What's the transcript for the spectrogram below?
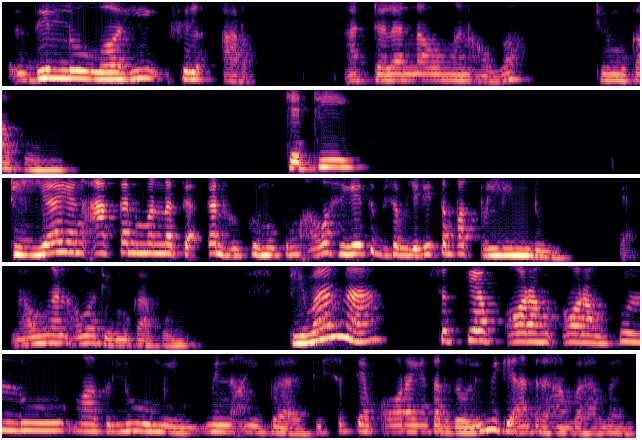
dillullahi fil ard adalah naungan Allah di muka bumi. Jadi dia yang akan menegakkan hukum-hukum Allah sehingga itu bisa menjadi tempat berlindung. Ya, naungan Allah di muka bumi. Di mana setiap orang-orang kullu madlumin min ibadi, setiap orang yang terdolimi di antara hamba-hambanya,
